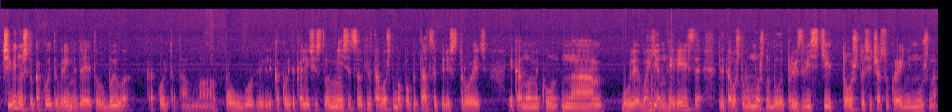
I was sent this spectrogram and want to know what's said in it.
Очевидно, что какое-то время для этого было, какой-то там а, полгода или какое-то количество месяцев для того, чтобы попытаться перестроить экономику на более военные рельсы для того, чтобы можно было произвести то, что сейчас Украине нужно.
